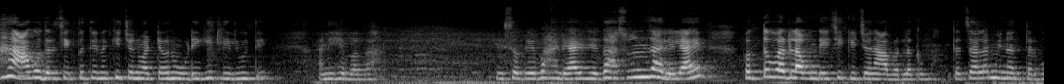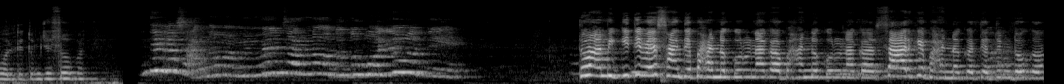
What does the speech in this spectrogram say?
हां अगोदरची एक तर तिनं किचन वाट्यावरून उडी घेतलेली होती. आणि हे बघा. हे सगळे भांडे आहे जे घासून झालेले आहेत. फक्त वर लावून द्यायची किचन आवरलं का मग. तर चला मी नंतर बोलते तुमच्यासोबत तिला सांग ना मम्मी, मी चाललो होतो, तू बोलली होती. तुम्हाला मी किती वेळेस सांगते भांडणं करू नका भांडणं करू नका सारखे भांडणं करते तुम्ही दोघं.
